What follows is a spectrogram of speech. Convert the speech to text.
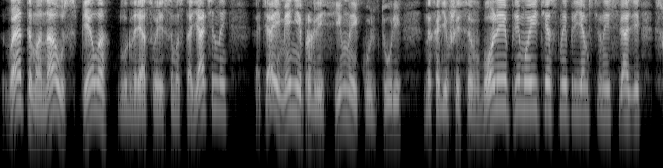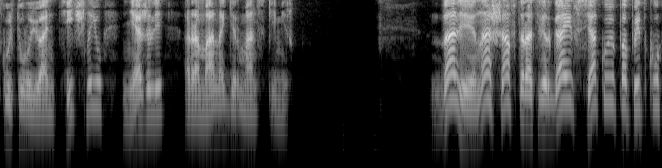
В этом она успела, благодаря своей самостоятельной, хотя и менее прогрессивной культуре, находившейся в более прямой и тесной преемственной связи с культурой античной, нежели романа «Германский мир». Далее наш автор отвергает всякую попытку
